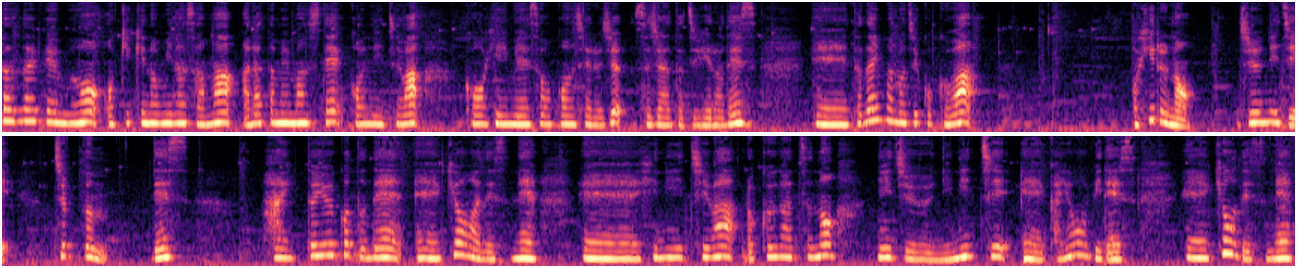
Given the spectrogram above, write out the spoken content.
タンド FM をお聞きの皆様改めましてこんにちは。コーヒー瞑想コンシェルジュスジャータ千尋です、えー、ただいまの時刻はお昼の12時10分です。はいということで、えー、今日はですね、えー、日にちは6月の22日、え火曜日です、え今日ですね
